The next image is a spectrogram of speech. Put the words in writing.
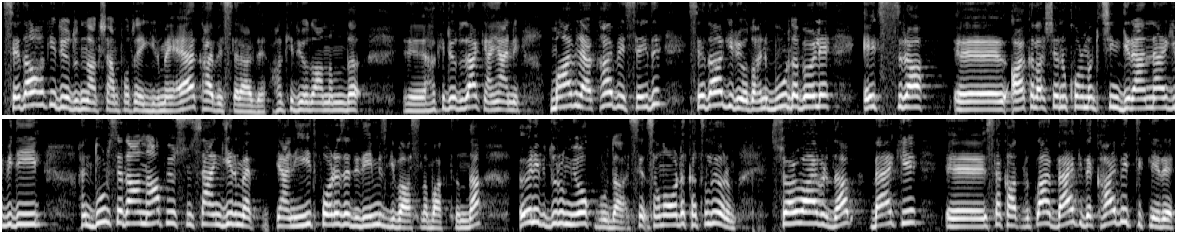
Seda hak ediyordu dün akşam potaya girmeyi. Eğer kaybetselerdi. Hak ediyordu anlamında e, hak ediyordu derken yani maviler kaybetseydi Seda giriyordu. Hani burada böyle ekstra e, arkadaşlarını korumak için girenler gibi değil. Hani dur Seda ne yapıyorsun sen girme. Yani Yiğit Forez'e dediğimiz gibi aslında baktığında. Öyle bir durum yok burada. Sana orada katılıyorum. Survivor'da belki e, sakatlıklar belki de kaybettikleri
